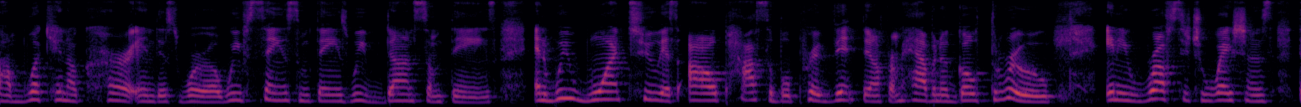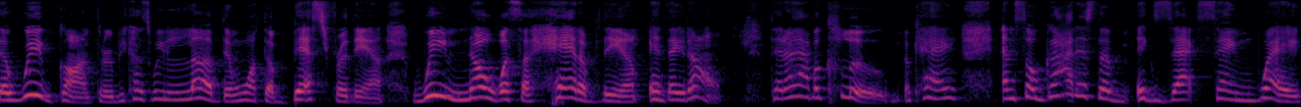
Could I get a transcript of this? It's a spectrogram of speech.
um, what can occur in this world. We've seen some things, we've done some things, and we want to, as all possible, prevent them from having to go through any rough situations that we've gone through because we love them, want the best for them. We know what's ahead of them, and they don't. They don't have a clue, okay? And so God is the exact same way.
